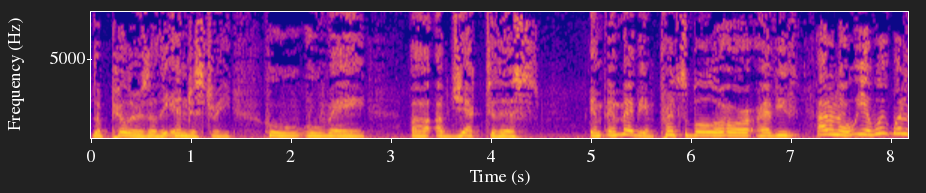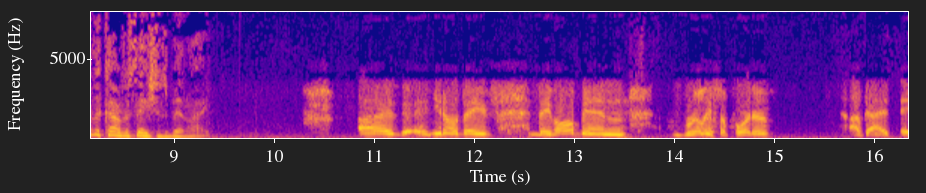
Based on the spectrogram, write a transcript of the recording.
the pillars of the industry who, who may, uh, object to this in, in maybe in principle, or, or have you? I don't know. Yeah, what what have the conversations been like? Uh, you know, they've they've all been really supportive. I've got uh,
